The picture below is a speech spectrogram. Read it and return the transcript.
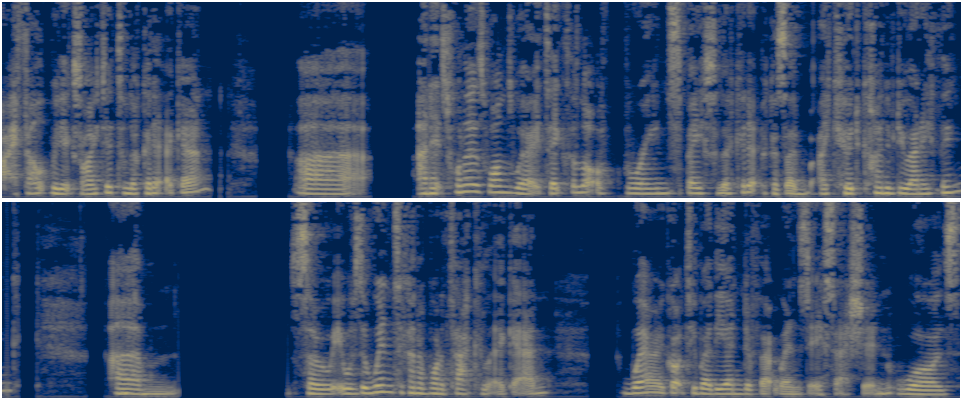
I felt really excited to look at it again. Uh, and it's one of those ones where it takes a lot of brain space to look at it because I, I could kind of do anything. Um, so it was a win to kind of want to tackle it again. Where I got to by the end of that Wednesday session was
